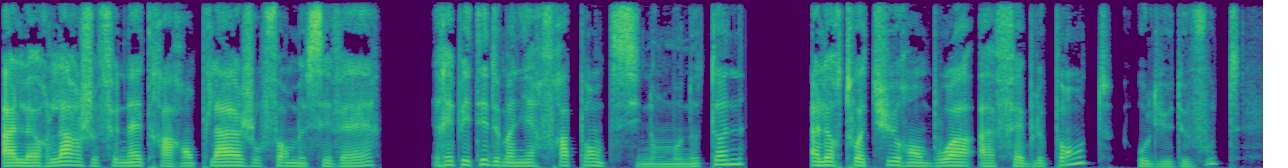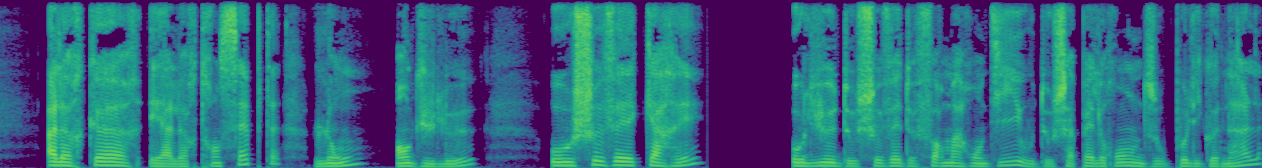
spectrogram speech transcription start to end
à leurs larges fenêtres à remplage aux formes sévères, répétées de manière frappante sinon monotone, à leurs toitures en bois à faible pente, au lieu de voûtes, à leur cœur et à leur transept, longs, anguleux, aux chevets carrés, au lieu de chevets de forme arrondie ou de chapelles rondes ou polygonales,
